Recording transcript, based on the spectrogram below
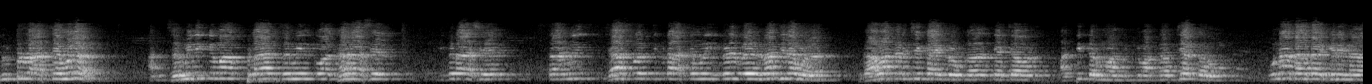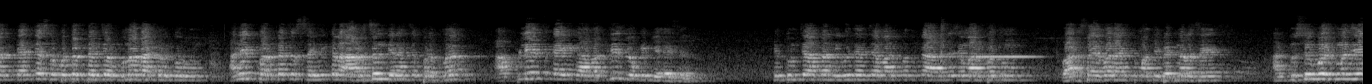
युट्यूब असल्यामुळं आणि जमिनी किंवा प्लॉट जमीन किंवा घर असेल इकडं असेल तर आम्ही जास्त वेळ तिकडे असल्यामुळे इकडे वेळ न दिल्यामुळं गावाकडचे काही लोक त्याच्यावर अतिक्रमण किंवा कब्जा करून पुन्हा दादागिरीनं त्यांच्यासोबत त्यांच्यावर गुन्हा दाखल करून अनेक प्रकारचं सैनिकाला अडचण देण्याचा प्रयत्न आपलेच काही गावातलेच लोक केले सर. ते तुमच्या आता निवेदनाच्या मार्फत का अर्जाच्या मार्फतून वाघ साहेबांना तुम्हाला ते भेटणारच आहे आणि दुसरी गोष्ट म्हणजे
